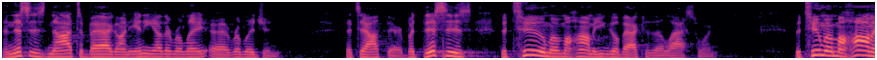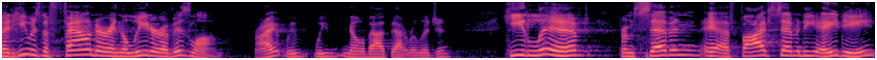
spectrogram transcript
And this is not to bag on any other rela- uh, religion that's out there, but this is the tomb of Muhammad. You can go back to the last one. The tomb of Muhammad, he was the founder and the leader of Islam, right? We, we know about that religion. He lived from 7, uh, 570 AD,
